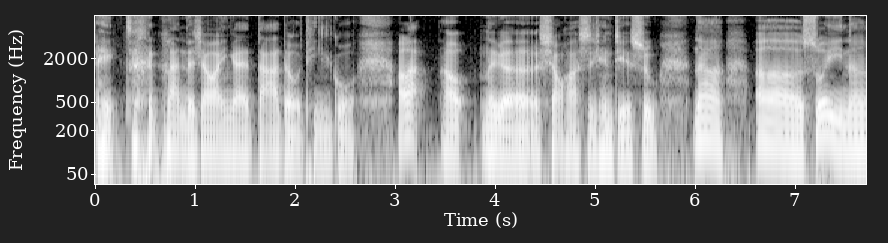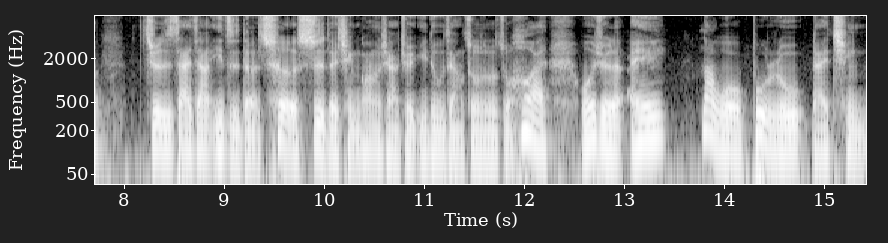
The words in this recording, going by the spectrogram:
哎，这很烂的笑话，应该大家都有听过。好了，好，那个笑话时间结束。那呃，所以呢，就是在这样一直的测试的情况下，就一路这样做做做。后来我会觉得，哎，那我不如来请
